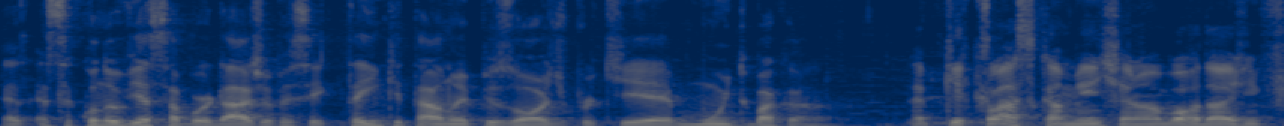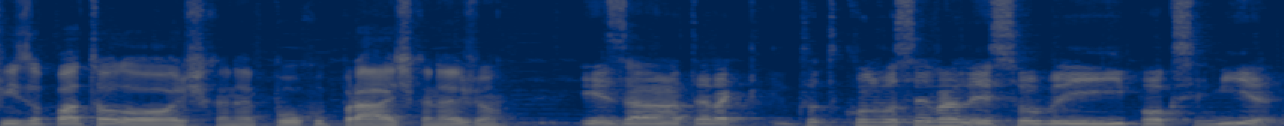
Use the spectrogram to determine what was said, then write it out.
Essa, quando eu vi essa abordagem, eu pensei que tem que estar no episódio, porque é muito bacana. É porque classicamente era uma abordagem fisiopatológica, né? Pouco prática, né, João? Exato. Era, quando você vai ler sobre hipoxemia,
